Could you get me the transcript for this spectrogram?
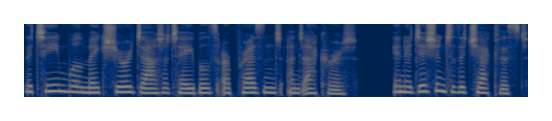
The team will make sure data tables are present and accurate. In addition to the checklist,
